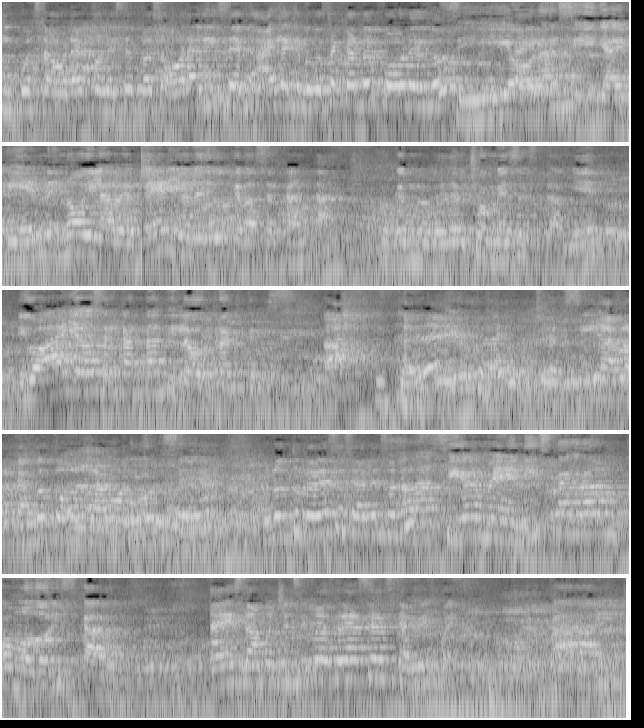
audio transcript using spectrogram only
y pues ahora con este paso, ahora dicen, ay, la que nos va a sacar de pobres, ¿no? Sí, ahora sí, ya viene. No, y la bebé, yo le digo que va a ser cantante, porque mi bebé de ocho meses también. Digo, ay, ya va a ser cantante y la otra actriz. Ah, puede, sí, abarcando todo el ramo. ¿eh? Bueno, tus redes sociales son Ah, síganme en Instagram como Doris Caro. Ahí está, muchísimas gracias, Cami fue. Bye.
